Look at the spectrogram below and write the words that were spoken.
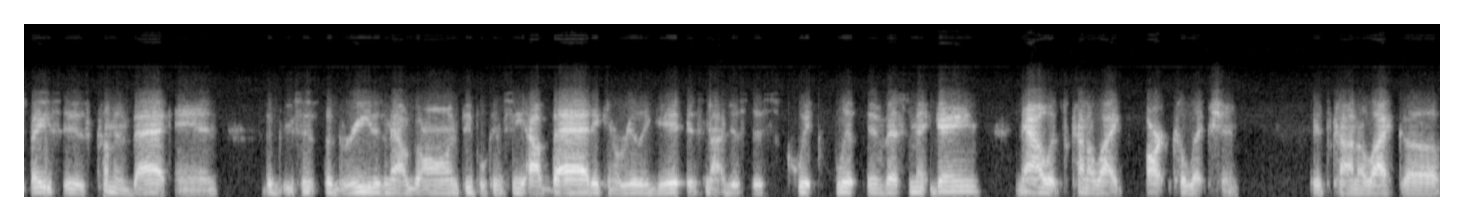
space is coming back and the since the greed is now gone, people can see how bad it can really get. It's not just this quick flip investment game. Now it's kind of like art collection. It's kind of like uh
